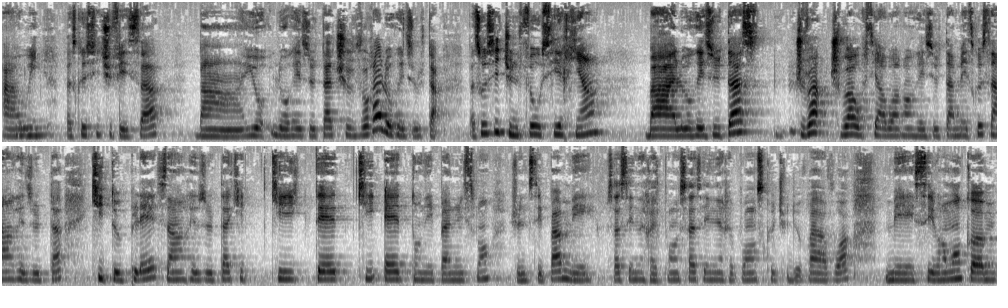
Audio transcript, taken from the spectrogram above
Ah oui, parce que si tu fais ça, ben, le résultat, tu verras le résultat. Parce que si tu ne fais aussi rien, bah, le résultat, tu vas, tu vas aussi avoir un résultat. Mais est-ce que c'est un résultat qui te plaît? C'est un résultat qui, qui t'aide, qui aide ton épanouissement? Je ne sais pas, mais ça, c'est une réponse. Ça, c'est une réponse que tu devrais avoir. Mais c'est vraiment comme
